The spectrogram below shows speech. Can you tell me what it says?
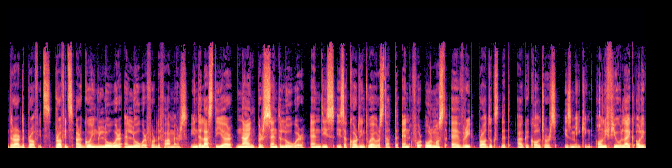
there are the profits. Profits are going lower and lower for the farmers. In the last year, 9% lower, and this is according to Eurostat. And for almost every product that agricultures is making. Only few like olive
